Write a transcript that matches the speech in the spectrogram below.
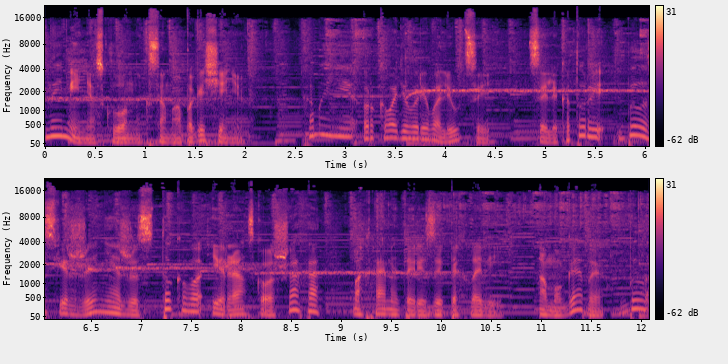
наименее склонны к самообогащению. Хамейни руководил революцией, целью которой было свержение жестокого иранского шаха Мохаммеда Резы Пехлави, а Мугабе был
